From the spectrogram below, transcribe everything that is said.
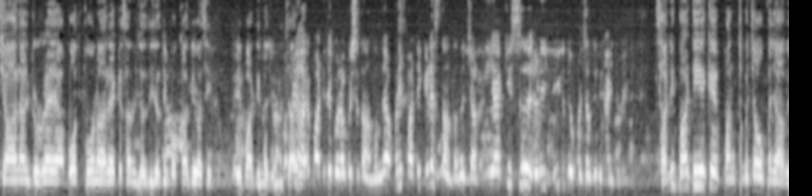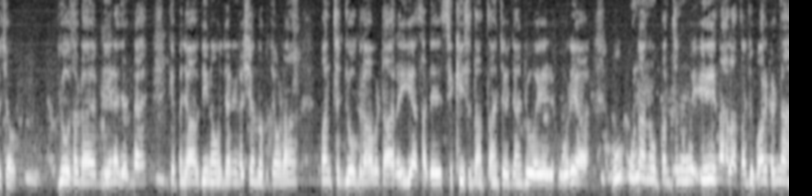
ਚਾਹ ਨਾਲ ਜੁੜ ਰਹੇ ਆ ਬਹੁਤ ਫੋਨ ਆ ਰਿਹਾ ਕਿ ਸਾਨੂੰ ਜਲਦੀ ਜਲਦੀ ਮੌਕਾ ਦਿਓ ਅਸੀਂ ਇਹ ਪਾਰਟੀ ਨਾਲ ਜੁੜਨਾ ਚਾਹ ਆਪਣੀ ਰਹੇ ਹਾਂ। ਹਰ ਪਾਰਟੀ ਦੇ ਕੋਈ ਨਾ ਕੋਈ ਸਿਧਾਂਤ ਹੁੰਦੇ ਆ। ਆਪਣੀ ਪਾਰਟੀ ਕਿਹੜੇ ਸਿਧਾਂਤਾਂ ਤੇ ਚੱਲ ਰਹੀ ਹੈ ਕਿਸ ਜਿਹੜੀ ਲੀਗ ਦੇ ਉੱਪਰ ਚੱਲਦੀ ਦਿਖਾਈ ਦੇਵੇਗੀ ਸਾਡੀ ਪਾਰਟੀ ਇਹ ਕਿ ਪੰਥ ਬਚਾਓ ਪੰਜਾਬ ਬਚਾਓ। ਜੋ ਸਾਡਾ ਮੇਨ ਏਜੰਡਾ ਹੈ ਕਿ ਪੰਜਾਬ ਦੀ ਨੌਜਵਾਨੀ ਨਸ਼ਿਆਂ ਤੋਂ ਬਚਾਉਣਾ, ਪੰਥ ਜੋ ਗਰਾਵਟ ਆ ਰਹੀ ਹੈ ਸਾਡੇ ਸਿੱਖੀ ਸਿਧਾਂਤਾਂ 'ਚ ਜਾਂ ਜੋ ਇਹ ਹੋ ਰਿਹਾ, ਉਹ ਉਹਨਾਂ ਨੂੰ ਪੰਥ ਨੂੰ ਇਹ ਇਹਨਾਂ ਹਾਲਾਤਾਂ 'ਚੋਂ ਬਾਹਰ ਕੱਢਣਾ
